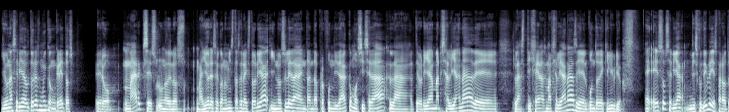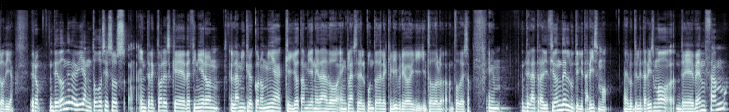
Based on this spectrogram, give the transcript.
y una serie de autores muy concretos. Pero Marx es uno de los mayores economistas de la historia y no se le da en tanta profundidad como si se da la teoría marshalliana de las tijeras marshallianas y el punto de equilibrio. Eh, Eso sería discutible y es para otro día. Pero, ¿de dónde bebían todos esos intelectuales que definieron la microeconomía que yo también he dado en clase del punto del equilibrio y, y todo, lo- todo eso? Em, de la tradición del utilitarismo. El utilitarismo de Bentham,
